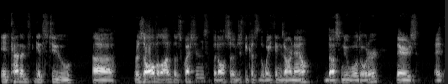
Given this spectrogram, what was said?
It kind of gets to uh, resolve a lot of those questions, but also just because of the way things are now, thus New World Order, there's at,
